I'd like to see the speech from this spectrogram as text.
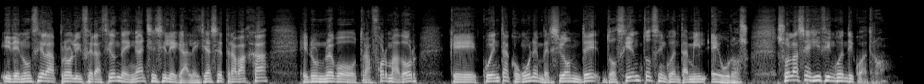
y denuncia la proliferación de enganches ilegales. Ya se trabaja en un nuevo transformador que cuenta con una inversión de 250.000 euros. Son las 6 y 54.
